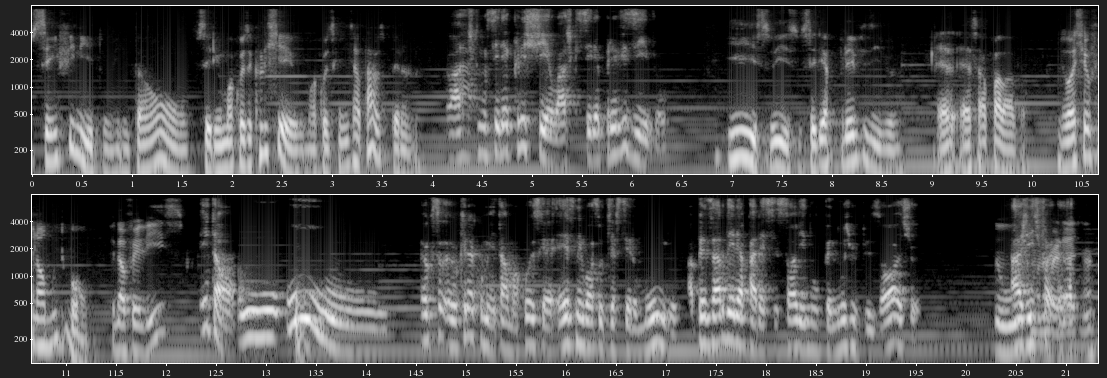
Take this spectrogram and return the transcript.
ser infinito. Então seria uma coisa clichê, uma coisa que a gente já tava esperando. Eu acho que não seria clichê, eu acho que seria previsível. Isso, isso, seria previsível. É, essa é a palavra. Eu achei o final muito bom. Final feliz? Então, o. o... Eu, eu, queria comentar uma coisa, que é esse negócio do terceiro mundo, apesar dele aparecer só ali no penúltimo episódio, no último, a gente na verdade, né?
